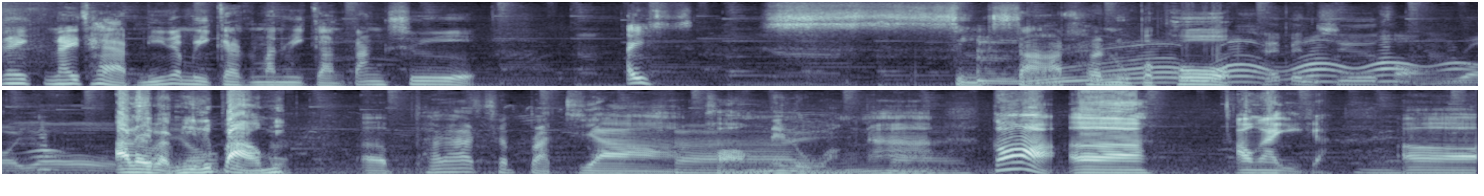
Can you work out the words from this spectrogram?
ในในแถบนี้เนี่ยมีการมันมีการตั้งชื่อ ไอ้สิ่งสาธารณูปโภค ให้เป็นชื่อของ Royal อะไรแบบนี้หรือเปล่ามีเอ่อ พระราชปรัชญาใช่ของในหลวงนะฮะ ใช่ ก็เออเอาไงอีกอะเออ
